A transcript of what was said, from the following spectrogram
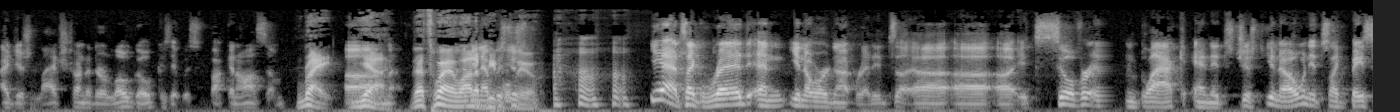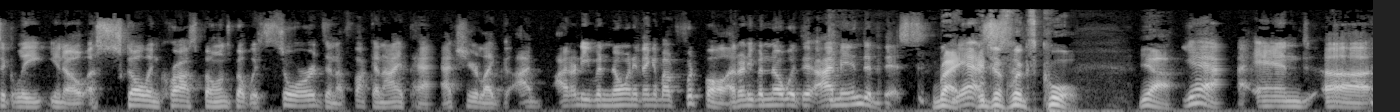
I just latched onto their logo because it was fucking awesome. Right. Um, yeah. That's why a lot I of mean, I people was do. Yeah, it's like red and you know, or not red. It's uh, uh, uh, it's silver and black, and it's just you know, and it's like basically you know a skull and crossbones, but with swords and a fucking eye patch. And You're like, I, I don't even know anything about football. I don't even know what the, I'm into this. Right. Yes. It just looks cool. Yeah. yeah, and uh,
